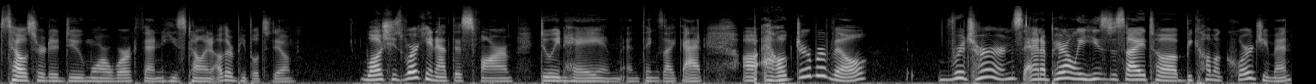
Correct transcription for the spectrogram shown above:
tells her to do more work than he's telling other people to do. While she's working at this farm, doing hay and, and things like that, uh, Alec D'Urberville returns and apparently he's decided to become a clergyman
